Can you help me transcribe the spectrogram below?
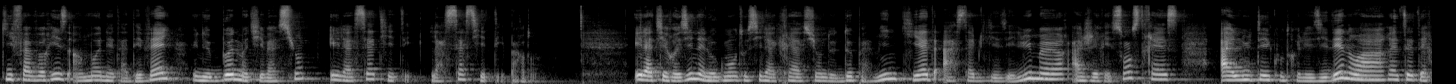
qui favorise un bon état d'éveil, une bonne motivation et la satiété, la satiété pardon. Et la tyrosine, elle augmente aussi la création de dopamine qui aide à stabiliser l'humeur, à gérer son stress, à lutter contre les idées noires, etc.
